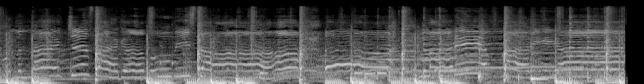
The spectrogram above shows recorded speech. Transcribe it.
when the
